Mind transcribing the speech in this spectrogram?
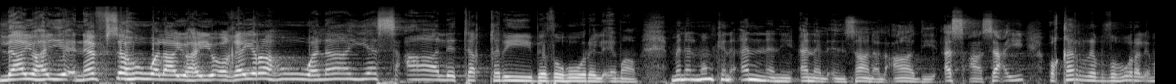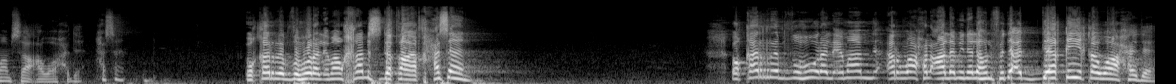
لا يهيئ نفسه ولا يهيئ غيره ولا يسعى لتقريب ظهور الإمام. من الممكن أنني أنا الإنسان العادي أسعى سعي أقرب ظهور الإمام ساعة واحدة. حسن. أقرب ظهور الإمام خمس دقائق. حسن. أقرب ظهور الإمام أرواح العالمين له الفداء دقيقة واحدة.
